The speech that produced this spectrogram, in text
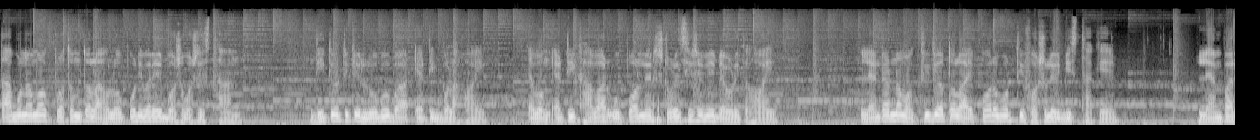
তাবু নামক প্রথম তলা হলো পরিবারের বসবাসের স্থান। দ্বিতীয়টিকে লোবো বা অ্যাটিক বলা হয়। এবং এটি খাবার ও পণ্যের স্টোরেজ হিসেবে ব্যবহৃত হয়। ল্যান্টার নামক তৃতীয় তলায় পরবর্তী ফসলের বীজ থাকে। ল্যাম্পার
